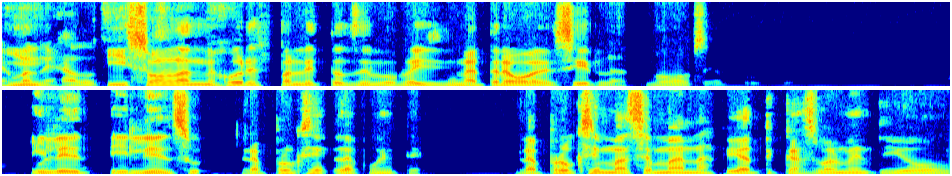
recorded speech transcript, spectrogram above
han manejado. Y son las mejores paletas de los reyes, me atrevo a decirlas, ¿no? y le, y le, la próxima, la fuente, la próxima semana, fíjate, casualmente yo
